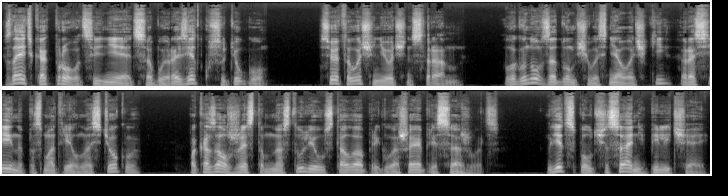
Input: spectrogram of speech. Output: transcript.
Знаете, как провод соединяет с собой розетку с утюгом? Все это очень и очень странно». Лагунов задумчиво снял очки, рассеянно посмотрел на стекла, показал жестом на стуле у стола, приглашая присаживаться. Где-то с полчаса они пили чай.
